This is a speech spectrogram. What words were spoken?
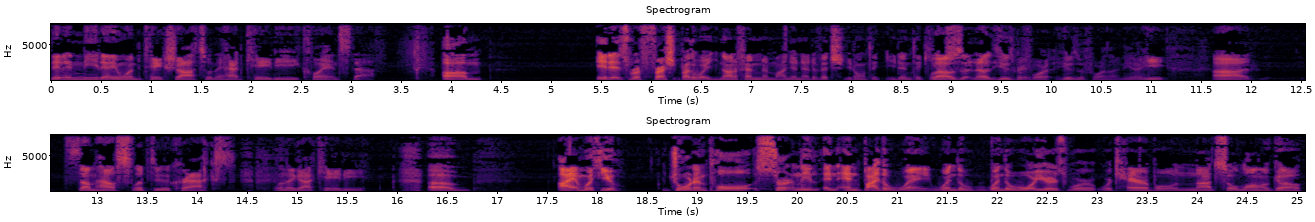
they didn't need anyone to take shots when they had KD, Klay, and Steph. Um, it is refreshing. By the way, you're not a fan of Nemanja Nedovic. You don't think you didn't think he Well, that was, was, that was he was before he was before then. You know, he uh, somehow slipped through the cracks when they got KD. Um, I am with you. Jordan Poole certainly, and, and by the way, when the when the Warriors were were terrible not so long ago,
